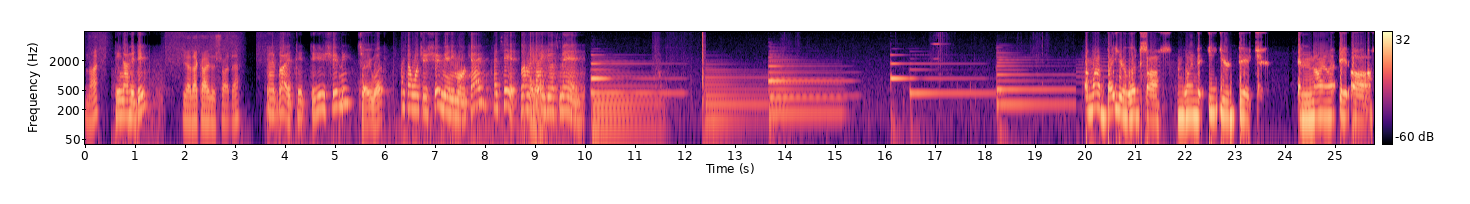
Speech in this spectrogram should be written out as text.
No? Do you know who did? Yeah, that guy just right there. Yeah, bro. Did did you shoot me? Sorry, what? I don't want you to shoot me anymore. Okay? That's it. I'm a Okay. dangerous man. I'm gonna bite your lips off. I'm going to eat your dick and gnaw it off.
